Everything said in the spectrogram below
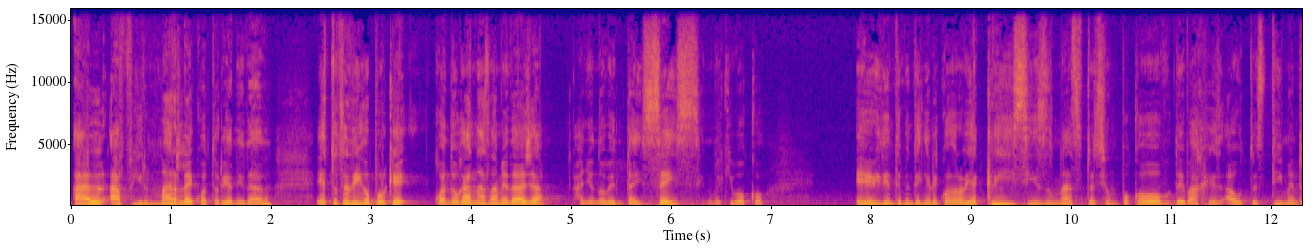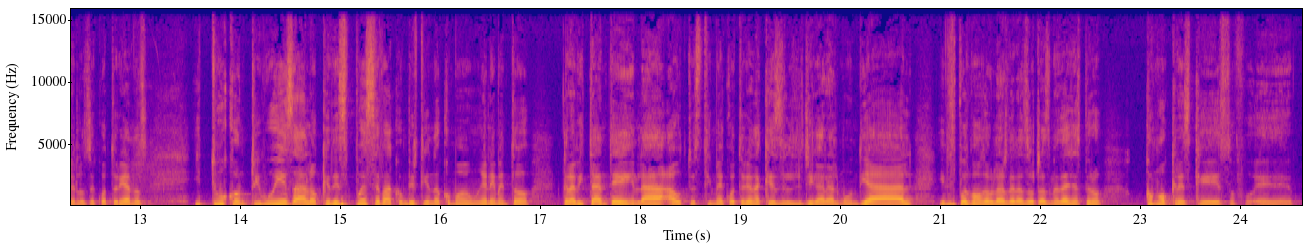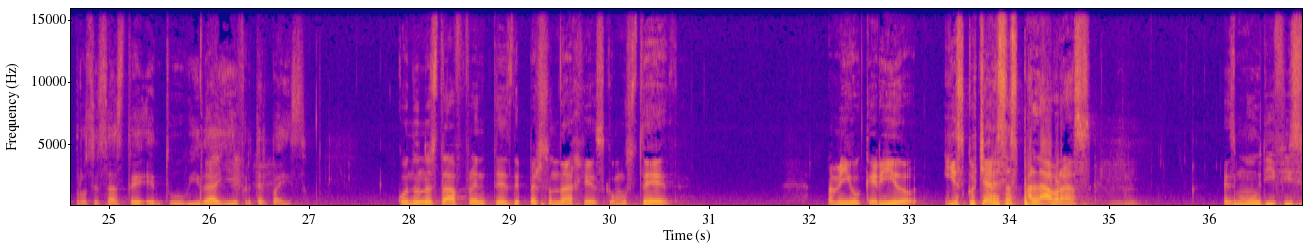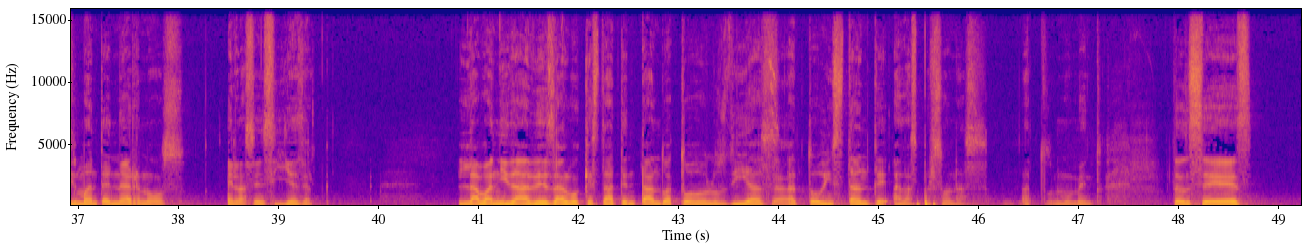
al afirmar la ecuatorianidad? Esto te digo porque cuando ganas la medalla, año 96, si no me equivoco, Evidentemente en el Ecuador había crisis, una situación un poco de baja autoestima entre los ecuatorianos y tú contribuyes a lo que después se va convirtiendo como un elemento gravitante en la autoestima ecuatoriana, que es el llegar al mundial y después vamos a hablar de las otras medallas, pero ¿cómo crees que eso eh, procesaste en tu vida y frente al país? Cuando uno está frente de personajes como usted, amigo querido, y escuchar esas palabras, es muy difícil mantenernos en la sencillez. La vanidad es algo que está atentando a todos los días, Claro. a todo instante, a las personas, a todo momento. Entonces,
